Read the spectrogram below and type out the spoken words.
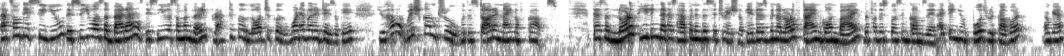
That's how they see you. They see you as a badass. They see you as someone very practical logical whatever it is okay? You have a wish come true with the star and nine of cups there's a lot of healing that has happened in this situation okay? There's been a lot of time gone by before this person comes in. I think you've both recovered okay?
